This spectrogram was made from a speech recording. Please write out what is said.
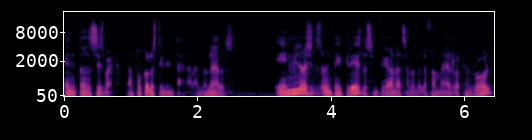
Entonces, bueno, tampoco los tienen tan abandonados. En 1993 los integraron al Salón de la Fama del Rock and Roll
